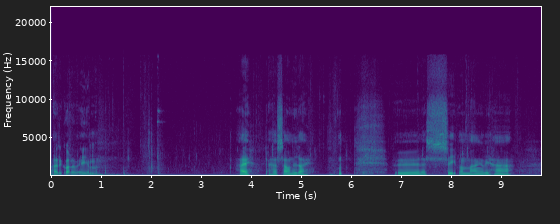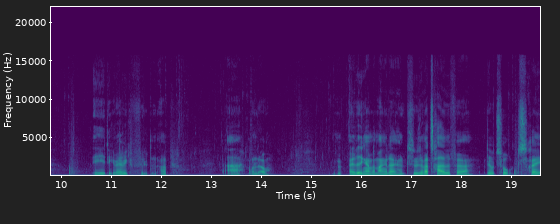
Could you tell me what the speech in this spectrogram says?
Ej, det er godt at være hjemme. Hej, jeg har savnet dig. øh, lad os se, hvor mange vi har. Øh, det kan være, vi kan fylde den op. Ah, undlov. jeg ved ikke engang, hvor mange der er. Så det var 30 før. Det var 2, 3,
